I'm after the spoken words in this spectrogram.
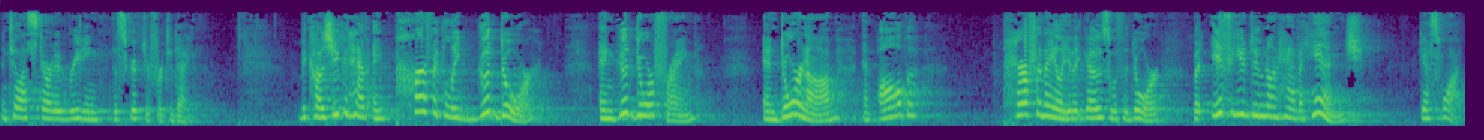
until I started reading the scripture for today. Because you can have a perfectly good door and good door frame and doorknob and all the paraphernalia that goes with the door, but if you do not have a hinge, guess what?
